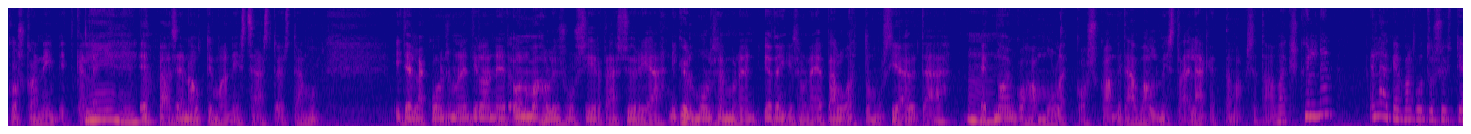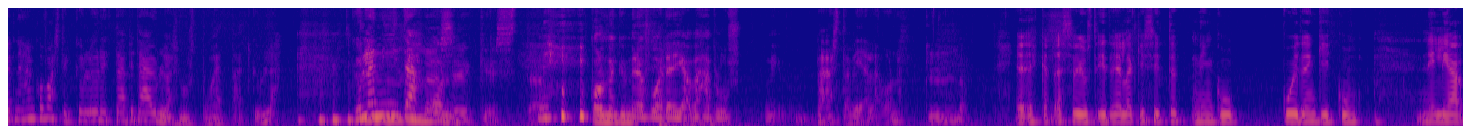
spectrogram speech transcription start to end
koskaan niin pitkälle, Niin, että pääsee nauttimaan niistä säästöistä. Mutta itsellä kun on sellainen tilanne, että on mahdollisuus siirtää syrjää, niin kyllä mulla semmoinen jotenkin semmoinen epäluottamus jäytää, Mm. että noinkohan mulle koskaan mitään valmista eläkettä maksetaan. Vaikka kyllä ne eläkevakuutusyhtiöt, nehän kovasti kyllä yrittää pitää yllä semmoista puhetta, että kyllä, kyllä niitä Kyllä on. se kestää. 30 vuoden ja vähän plus niin päästä vielä on. Kyllä. Ehkä tässä just itselläkin sitten niin kuin kuitenkin, kun neljä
